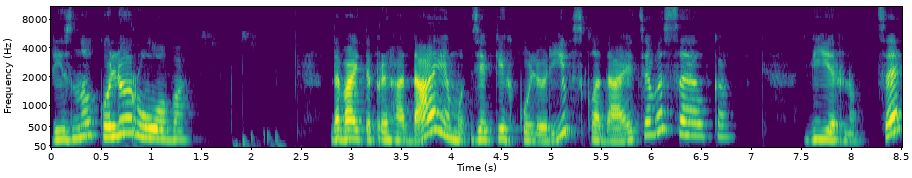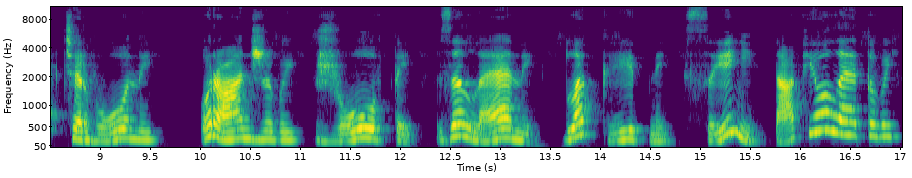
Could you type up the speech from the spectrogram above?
різнокольорова. Давайте пригадаємо, з яких кольорів складається веселка. Вірно, це червоний, оранжевий, жовтий, зелений, блакитний, синій та фіолетовий.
